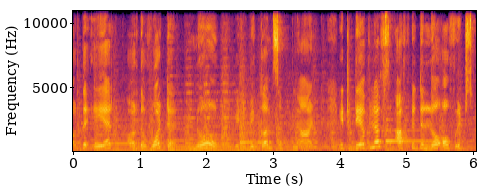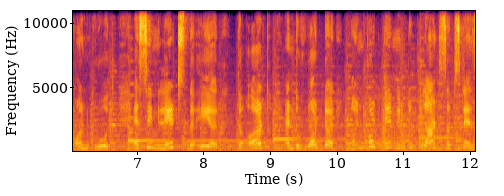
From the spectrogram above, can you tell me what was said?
or the air or the water? No, it becomes a plant. It develops after the law of its own growth, assimilates the air, the earth, and the water, convert them into plant substance,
